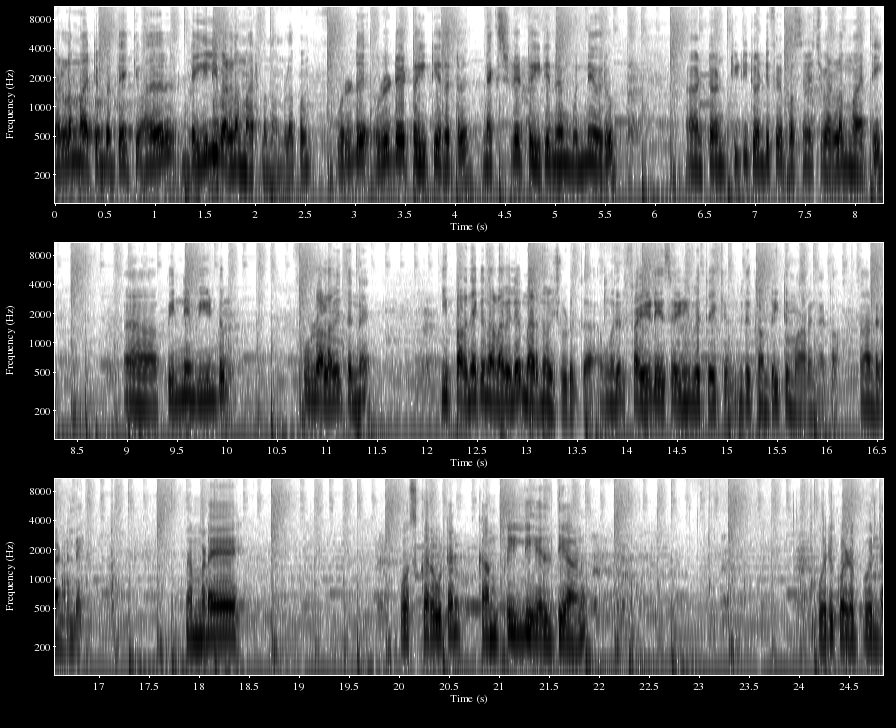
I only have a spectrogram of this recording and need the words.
വെള്ളം മാറ്റുമ്പോഴത്തേക്കും അതായത് ഡെയിലി വെള്ളം മാറ്റണം നമ്മളപ്പം. ഒരു ഡേ ഒരു ഡേ ട്രീറ്റ് ചെയ്തിട്ട് നെക്സ്റ്റ് ഡേ ട്രീറ്റ് ചെയ്യുന്നതിന് മുന്നേ ഒരു twenty two twenty five percentage വെള്ളം മാറ്റി പിന്നെ വീണ്ടും ഫുൾ അളവിൽ തന്നെ ഈ പറഞ്ഞേക്കുന്ന അളവിൽ മരുന്ന് ഒഴിച്ചു കൊടുക്കുക. അങ്ങനെ ഒരു ഫൈവ് ഡേയ്സ് കഴിയുമ്പോഴത്തേക്കും ഇത് കംപ്ലീറ്റ് മാറും കേട്ടോ. അതുകൊണ്ട് കണ്ടില്ലേ? നമ്മുടെ ഓസ്കർ ഊട്ടൻ കംപ്ലീറ്റ്ലി ഹെൽത്തിയാണ് ഒരു കുഴപ്പമില്ല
